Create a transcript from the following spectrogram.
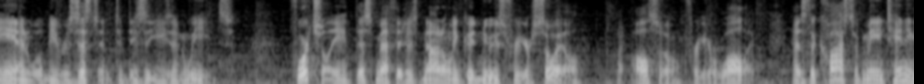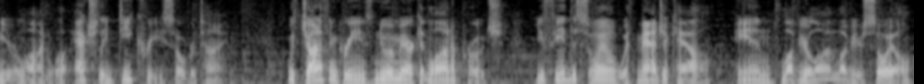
and will be resistant to disease and weeds. Fortunately, this method is not only good news for your soil, but also for your wallet, as the cost of maintaining your lawn will actually decrease over time. With Jonathan Green's New American Lawn approach, you feed the soil with Mag-I-Cal and Love Your Lawn, Love Your Soil,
